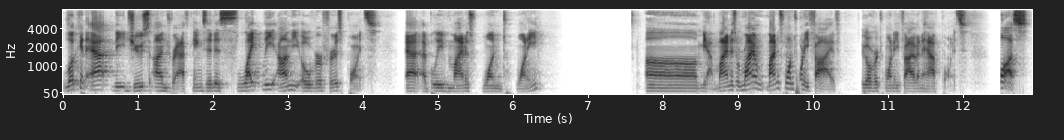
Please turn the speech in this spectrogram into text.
looking at the juice on DraftKings, it is slightly on the over for his points at, I believe, minus 120. Um, yeah, minus, minus 125 to go over 25 and a half points. Plus,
